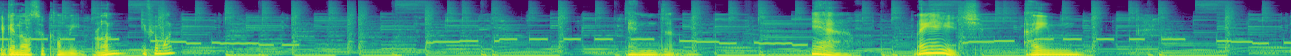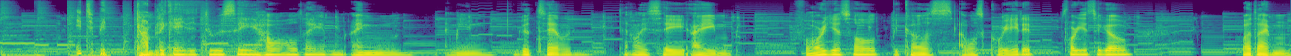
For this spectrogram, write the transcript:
you can also call me Ron if you want. And um, yeah, my age. I'm... It's a bit complicated to say how old I am. I'm... I mean, you could say I say I'm 4 years old because I was created 4 years ago. But I'm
